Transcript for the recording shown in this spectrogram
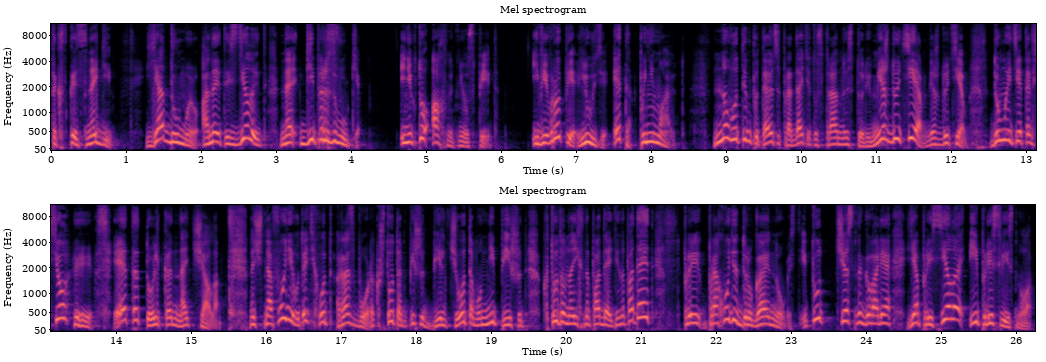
так сказать, с ноги, я думаю, она это сделает на гиперзвуке. И никто ахнуть не успеет. И в Европе люди это понимают. Но вот им пытаются продать эту странную историю. Между тем, между тем, думаете, это все? Это только начало. Значит, на фоне вот этих вот разборок, что там пишет Биль, чего там он не пишет, кто там на них нападает, не нападает, проходит другая новость. И тут, честно говоря, я присела и присвистнула.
